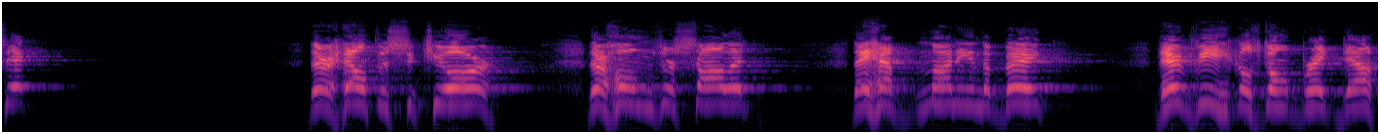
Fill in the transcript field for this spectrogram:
sick. Their health is secure. Their homes are solid. They have money in the bank. Their vehicles don't break down.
